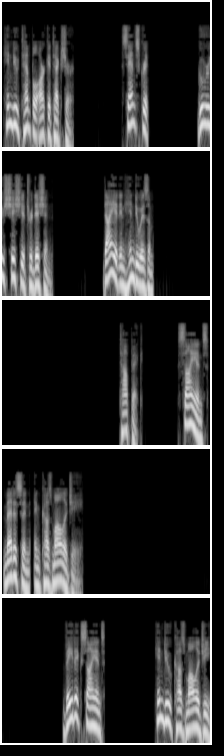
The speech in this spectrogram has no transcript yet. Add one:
Hindu temple architecture Sanskrit Guru Shishya tradition Diet in Hinduism. Science, medicine, and cosmology. Vedic science Hindu cosmology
